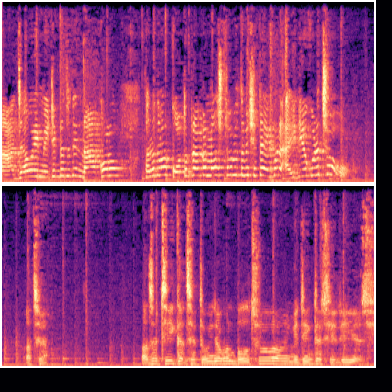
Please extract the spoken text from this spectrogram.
না যাও এই মিটিংটা যদি না করো তাহলে তোমার কত টাকা নষ্ট হবে তুমি সেটা একবার আইডিয়া করেছ? আচ্ছা। আচ্ছা ঠিক আছে। তুমি যখন বলছো আমি মিটিংটা সেরেই আসি।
